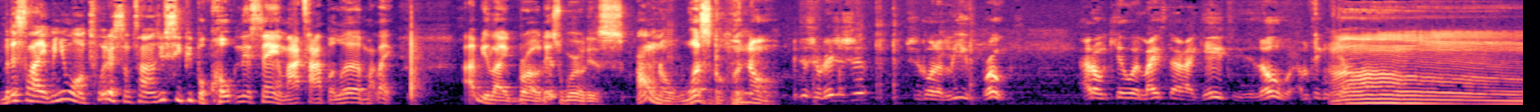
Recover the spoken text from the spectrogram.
But it's like when you on Twitter, sometimes you see people quoting it, saying "my type of love." My like, I'd be like, bro, this world is. I don't know what's going on. This relationship, she's gonna leave broke. I don't care what lifestyle I gave to you. It's over. I'm taking care. Um,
